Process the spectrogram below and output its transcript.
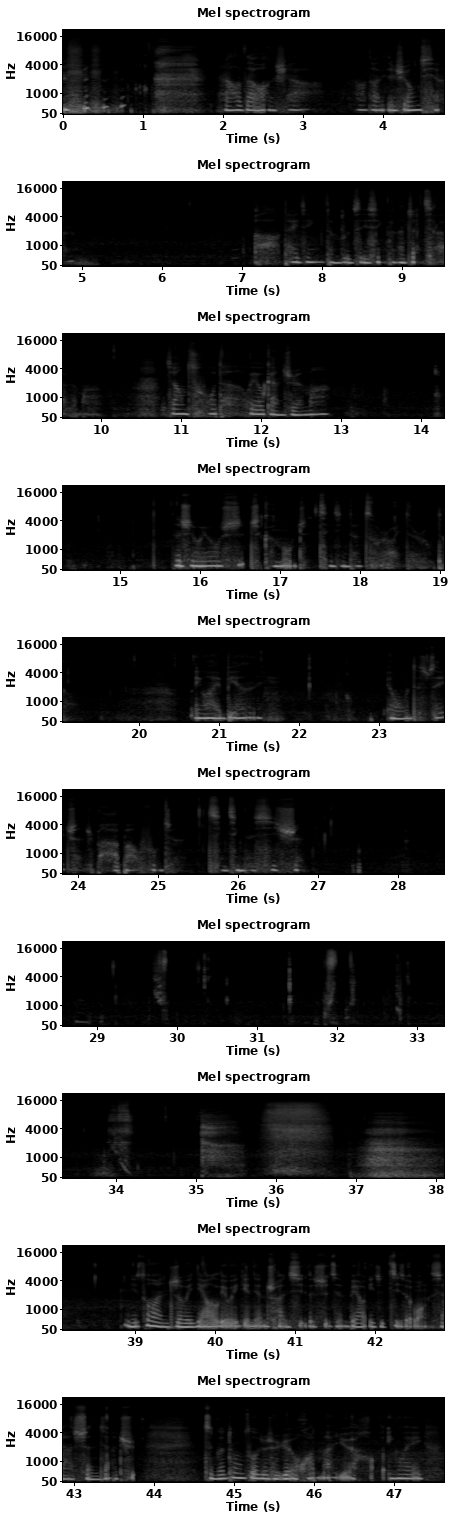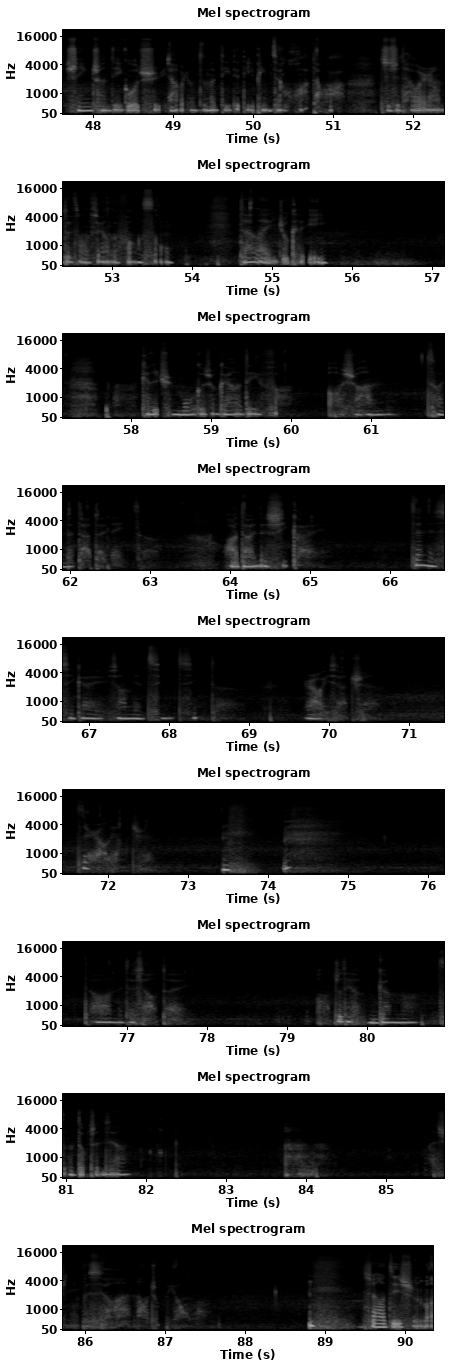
然后再往下，然后到你的胸前。啊，他已经等不及兴奋的站起来了吗？这样搓它会有感觉吗？但是我用食指跟拇指轻轻的搓揉你的乳头，另外一边用我的嘴唇去把它包覆着，轻轻的吸吮。你做完之后一定要留一点点喘息的时间，不要一直急着往下伸下去。整个动作就是越缓慢越好，因为声音传递过去，然后用这么低的低频讲话的话，其实它会让对方非常的放松。再来你就可以开始去摸各种各样的地方。我喜欢从你的大腿内侧滑到你的膝盖，在你的膝盖上面轻轻的。绕一下圈，再绕两圈。到你的小腿，哦，这里很敏感吗？怎么抖成这样？啊，还是你不喜欢？那我就不用了。想要继续吗？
